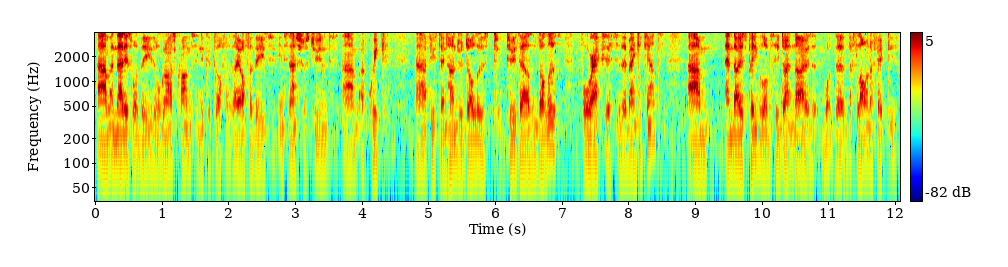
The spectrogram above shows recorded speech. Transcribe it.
Um, and that is what these organised crime syndicates offer. They offer these international students um, a quick uh, $1,500 to $2,000 for access to their bank accounts. Um, and those people obviously don't know that, what the, the flow and effect is.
